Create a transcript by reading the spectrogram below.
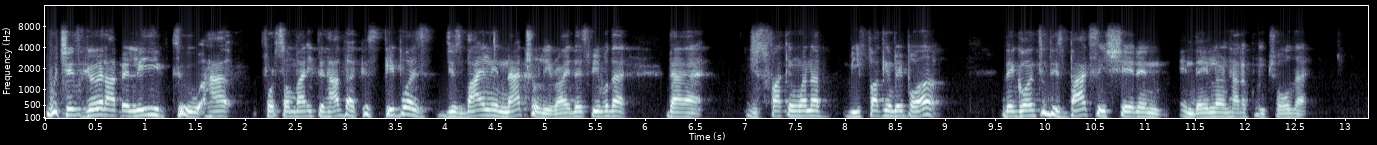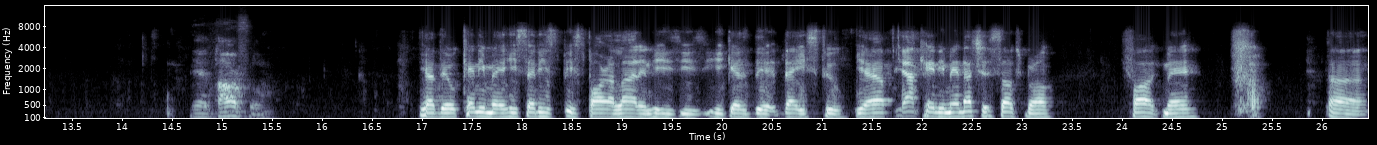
which is good, I believe, to have for somebody to have that because people is just violent naturally, right? There's people that that just fucking wanna be fucking people up they go into this boxing shit and and they learn how to control that. Yeah, powerful. Yeah, the Kenny man, he said he's he's spar a lot and he's, he's he gets the days too. Yeah, yeah, Kenny man, that shit sucks, bro. Fuck, man. Uh,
